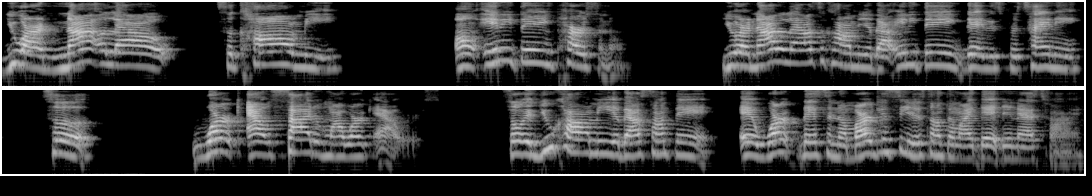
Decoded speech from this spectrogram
you are not allowed to call me on anything personal. You are not allowed to call me about anything that is pertaining to work outside of my work hours. So if you call me about something at work that's an emergency or something like that, then that's fine.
